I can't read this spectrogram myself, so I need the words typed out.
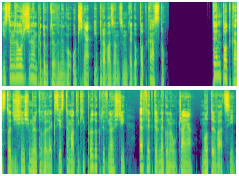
jestem założycielem Produktywnego Ucznia i prowadzącym tego podcastu. Ten podcast to 10-minutowe lekcje z tematyki produktywności, efektywnego nauczania, motywacji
